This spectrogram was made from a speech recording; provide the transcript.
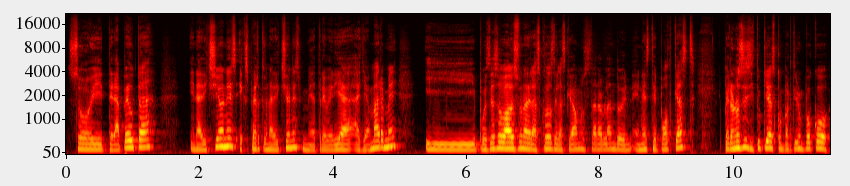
soy terapeuta en adicciones, experto en adicciones, me atrevería a llamarme. Y pues eso es una de las cosas de las que vamos a estar hablando en, en este podcast. Pero no sé si tú quieras compartir un poco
